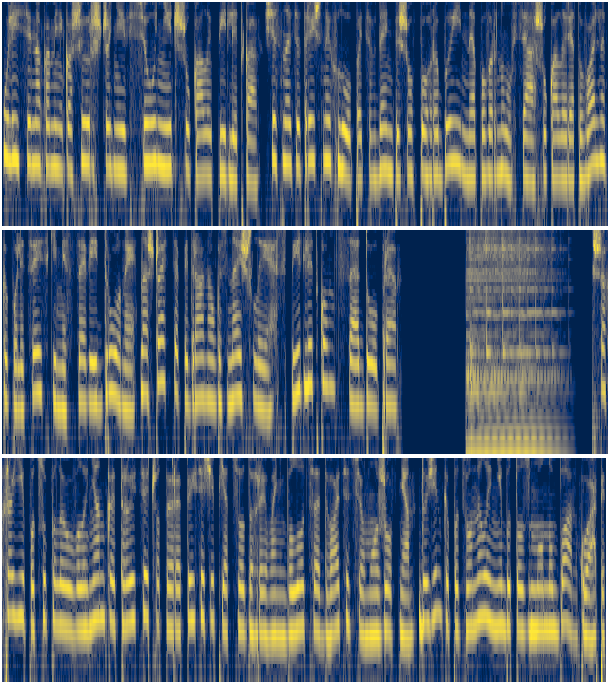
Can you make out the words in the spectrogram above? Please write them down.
У лісі на Камінькаширщині всю ніч шукали підлітка. 16-річний хлопець вдень пішов по гриби і не повернувся. Шукали рятувальники, поліцейські, місцеві й дрони. На щастя, під ранок знайшли. З підлітком все добре. Шахраї поцупили у волинянки 34 тисячі 500 гривень. Було це 27 жовтня. До жінки подзвонили нібито з монобанку. А під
